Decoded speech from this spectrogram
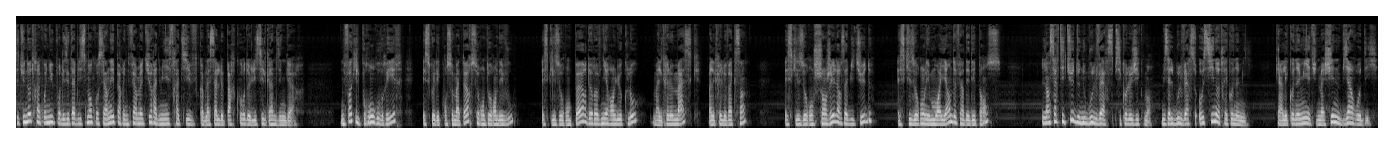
C'est une autre inconnue pour les établissements concernés par une fermeture administrative, comme la salle de parcours de Lucille Granzinger. Une fois qu'ils pourront rouvrir, est-ce que les consommateurs seront au rendez-vous? Est-ce qu'ils auront peur de revenir en lieu clos, malgré le masque, malgré le vaccin? Est-ce qu'ils auront changé leurs habitudes? Est-ce qu'ils auront les moyens de faire des dépenses? L'incertitude nous bouleverse psychologiquement, mais elle bouleverse aussi notre économie, car l'économie est une machine bien rodée.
